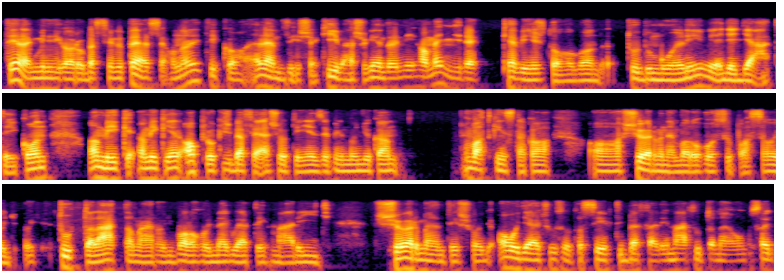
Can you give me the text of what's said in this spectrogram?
tényleg mindig arról beszélünk, hogy persze analitika, elemzések, kívások, de hogy néha mennyire kevés dolgon tud múlni, egy-egy játékon, amik, amik ilyen apró kis befolyásol tényezők, mint mondjuk a, Watkinsnak a, a sörmenen való hosszú passza, hogy, hogy tudta, látta már, hogy valahogy megverték már így sörment, és hogy ahogy elcsúszott a safety befelé, már tudta Mahomes, hogy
